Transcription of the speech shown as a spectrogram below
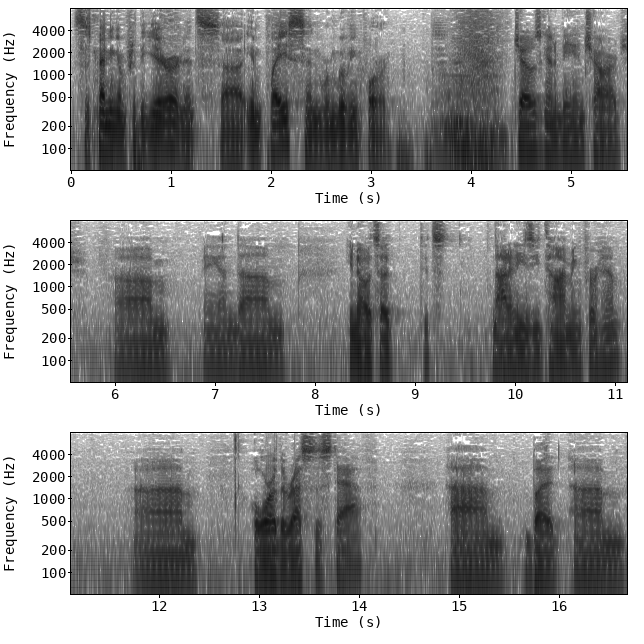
suspending him for the year, and it's uh, in place, and we're moving forward. Joe's going to be in charge, um, and um, you know it's a it's not an easy timing for him um, or the rest of the staff, um, but um,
